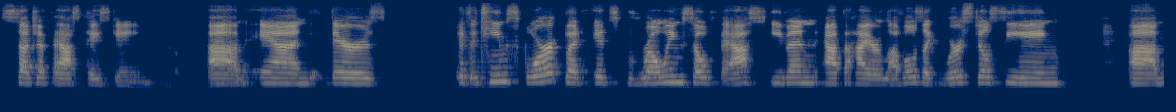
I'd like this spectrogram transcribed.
such a fast paced game. Um, and there's, it's a team sport, but it's growing so fast, even at the higher levels. Like we're still seeing um,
